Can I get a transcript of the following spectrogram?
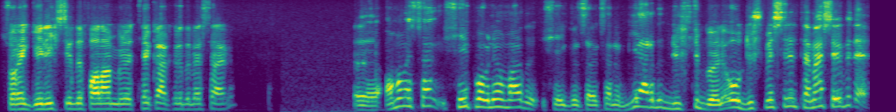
Sonra geliştirdi falan böyle tekrar kırdı vesaire. Ee, ama mesela şey problemi vardı şey Gilles Alexander. Bir yerde düştü böyle. O düşmesinin temel sebebi de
